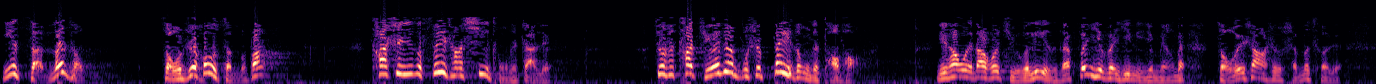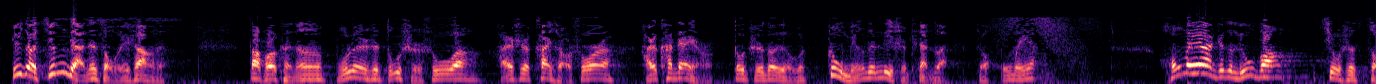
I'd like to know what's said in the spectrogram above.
你怎么走，走之后怎么办？它是一个非常系统的战略，就是它绝对不是被动的逃跑。你看，我给大伙举个例子，咱分析分析，你就明白走为上是个什么策略。比较经典的走为上呢，大伙儿可能不论是读史书啊，还是看小说啊。还是看电影都知道有个著名的历史片段叫鸿门宴。鸿门宴这个刘邦就是走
